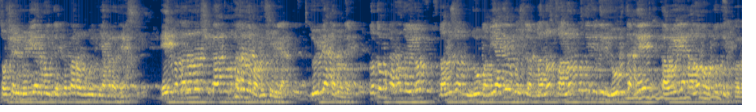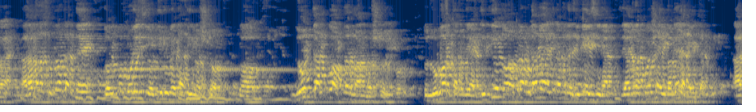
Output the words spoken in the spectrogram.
সোশ্যাল মিডিয়ার মধ্যে, পেপারের মধ্যে আমরা দেখছি। এই প্রতারণার শিকার কোন কারণে মানুষ হইলা দুইটা কারণে। প্রথম কারণ হইল, মানুষের লোভ। আমি আগেও বলছিলাম মানুষ মানব প্রতি যদি লোভ থাকে, তাহলে মানব অর্থ ঠিক করা আর আমরা ছোট থাকতে গল্প পড়েছি, অতি লোভে থাকি নষ্ট। তো লোভ থাকব আপনার মান নষ্ট হইব। তো লোভার কারণে আর দ্বিতীয়ত আমরা ওলামা এখানে আমরা জিজ্ঞাসি না যে আমরা পয়সা এইভাবে লাগাইতাম আর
